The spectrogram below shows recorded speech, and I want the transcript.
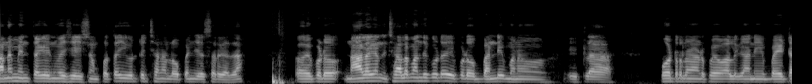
మనం ఎంతగా ఇన్వెస్ట్ చేసినాం. కొత్త యూట్యూబ్ ఛానల్ ఓపెన్ చేస్తారు కదా. ఇప్పుడు నాలుగు చాలామంది కూడా ఇప్పుడు బండి మనం ఇట్లా పోటర్లు నడిపే వాళ్ళు కానీ బయట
